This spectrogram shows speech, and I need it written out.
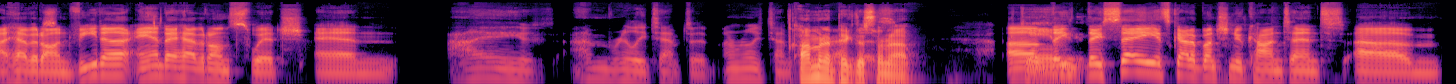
I have it on Vita and I have it on Switch, and I I'm really tempted. I'm really tempted. I'm gonna grab pick this one up. Uh, they they say it's got a bunch of new content. Um,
